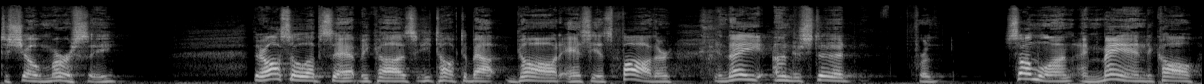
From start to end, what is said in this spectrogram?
to show mercy. They're also upset because he talked about God as his father, and they understood for someone, a man, to call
